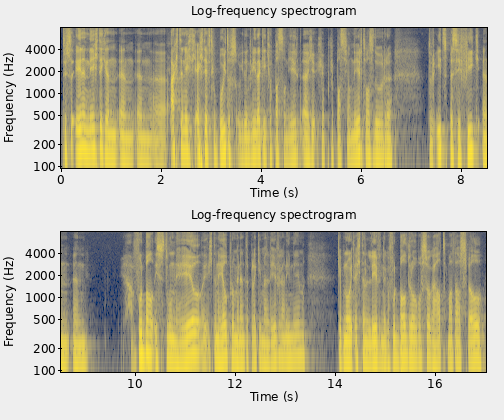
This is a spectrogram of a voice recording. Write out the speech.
tussen 91 en, en, en eh, 98 echt heeft geboeid of zo. Ik denk niet dat ik gepassioneerd, eh, ge- ge- gepassioneerd was door, eh, door iets specifiek. En, en ja, voetbal is toen heel, echt een heel prominente plek in mijn leven gaan innemen. Ik heb nooit echt een levendige voetbaldroom of zo gehad, maar dat is wel...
